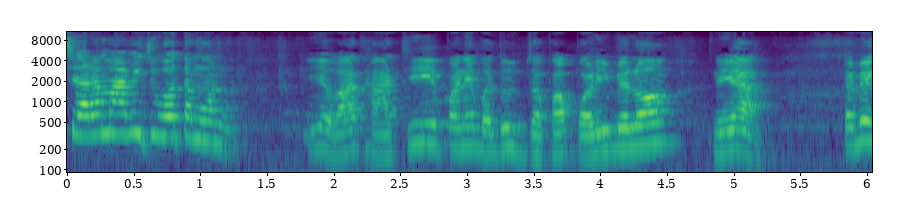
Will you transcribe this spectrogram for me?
શરમ આવી જુઓ તમને. એ વાત સાચી પણ એ બધું જફા પડી મેલો. ને યા તમે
